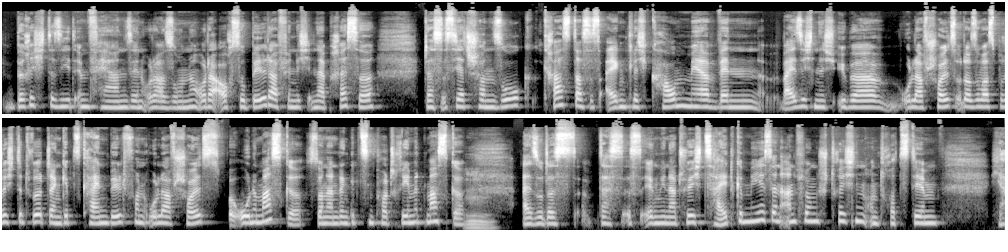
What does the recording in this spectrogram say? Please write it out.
Berichte sieht im Fernsehen oder so, ne? Oder auch so Bilder, finde ich, in der Presse. Das ist jetzt schon so krass, dass es eigentlich kaum mehr, wenn, weiß ich nicht, über Olaf Scholz oder sowas berichtet wird, dann gibt es kein Bild von Olaf Scholz ohne Maske, sondern dann gibt es ein Porträt mit Maske. Mhm. Also das, das ist irgendwie natürlich zeitgemäß in Anführungsstrichen und trotzdem ja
